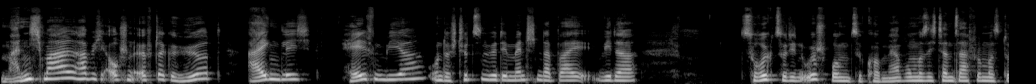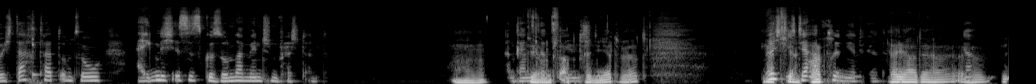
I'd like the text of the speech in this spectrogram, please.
Manchmal habe ich auch schon öfter gehört, eigentlich helfen wir, unterstützen wir den Menschen dabei, wieder zurück zu den Ursprüngen zu kommen, ja, wo man sich dann sagt, wenn man es durchdacht hat und so, eigentlich ist es gesunder Menschenverstand. Mhm. An ganz, der ganz uns abtrainiert Stellen. wird. Richtig, der abtrainiert wird. Ja, ja, der, ja. Äh,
